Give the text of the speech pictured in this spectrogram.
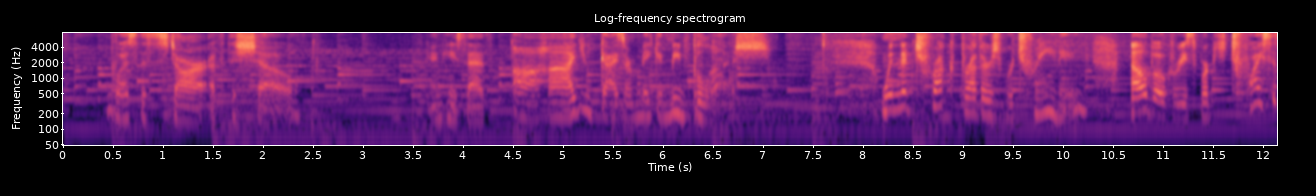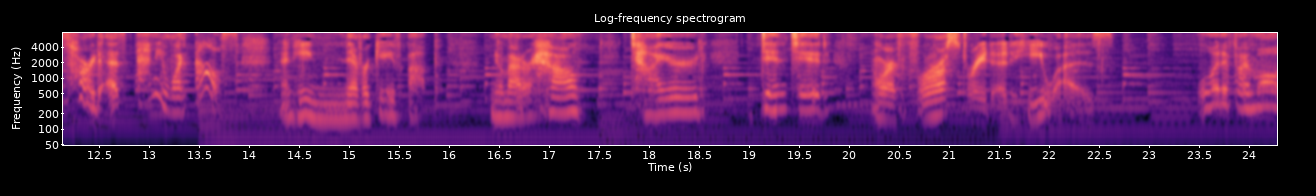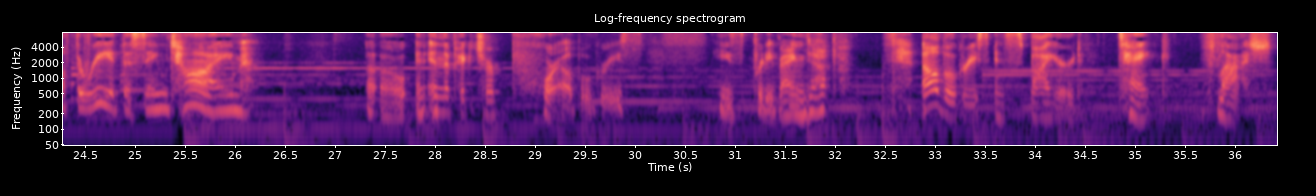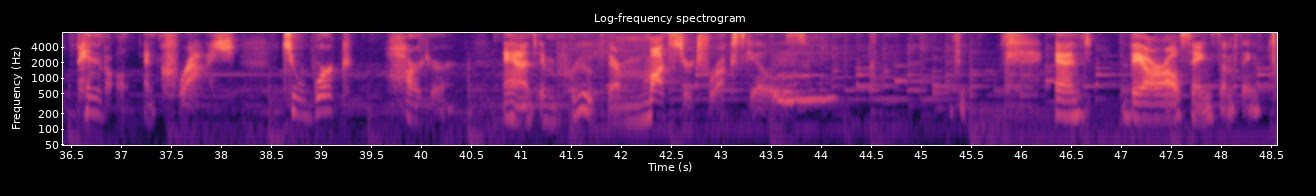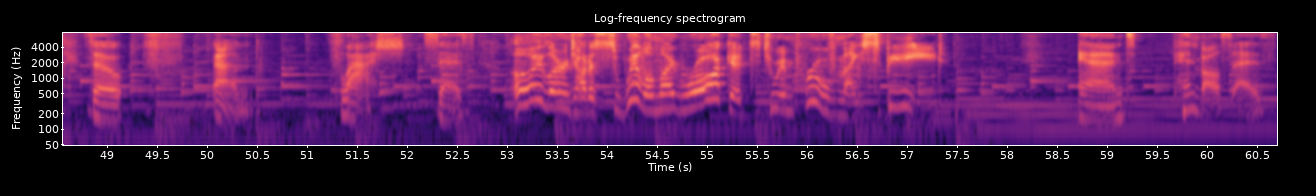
was the star of the show. And he says, Aha, you guys are making me blush. When the Truck brothers were training, Elbow Grease worked twice as hard as anyone else, and he never gave up, no matter how tired, dented, or frustrated he was. What if I'm all three at the same time? Uh oh, and in the picture, poor Elbow Grease. He's pretty banged up. Elbow Grease inspired Tank, Flash, Pinball, and Crash to work harder and improve their monster truck skills. and they are all saying something. So, um, Flash says, I learned how to swivel my rockets to improve my speed. And Pinball says,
